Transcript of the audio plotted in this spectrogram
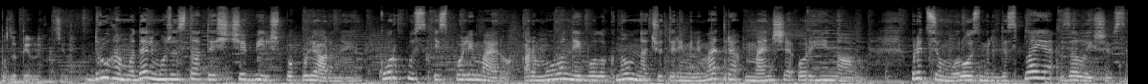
позитивних оцінок. Друга модель може стати ще більш популярною. Корпус із полімеру, армований волокном на 4 мм менше оригіналу. При цьому розмір дисплея залишився.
